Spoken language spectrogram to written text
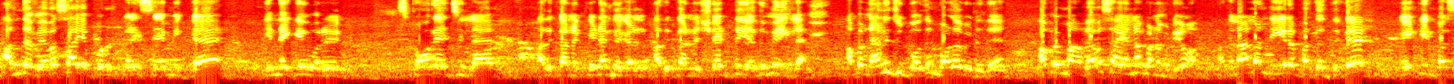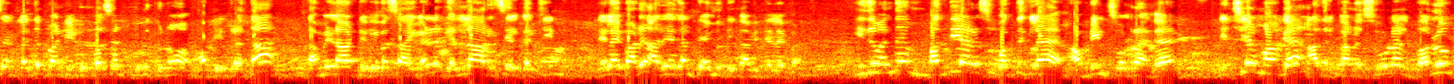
அந்த விவசாய பொருட்களை சேமிக்க இன்னைக்கு ஒரு ஸ்டோரேஜ் இல்லை அதுக்கான கிடங்குகள் அதுக்கான ஷெட்டு எதுவுமே இல்லை. அப்போ நனைஞ்சு போது முளை விடுது. அப்புறம் விவசாயம் என்ன பண்ண முடியும்? அதனால அந்த ஈரப்பதத்துக்கு எயிட்டீன் பர்சன்ட்லேருந்து டுவெண்ட்டி டூ பர்சன்ட் கொடுக்கணும் அப்படின்றது தான் தமிழ்நாட்டு விவசாயிகள் எல்லா அரசியல் கட்சியின் நிலைப்பாடு. அதே தான் தேமுதிகவின் நிலைப்பாடு. இது வந்து மத்திய அரசு ஒத்துக்கல அப்படின்னு சொல்றாங்க. நிச்சயமாக அதற்கான சூழல் வரும்.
